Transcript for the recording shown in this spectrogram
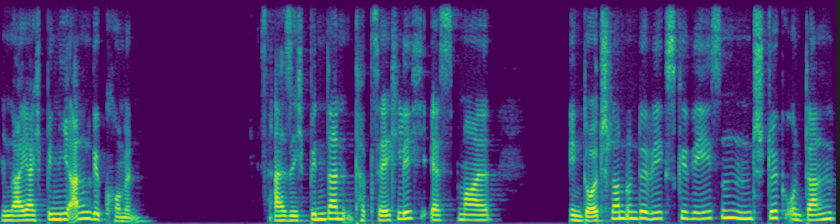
naja, ich bin nie angekommen. Also ich bin dann tatsächlich erstmal in Deutschland unterwegs gewesen, ein Stück, und dann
